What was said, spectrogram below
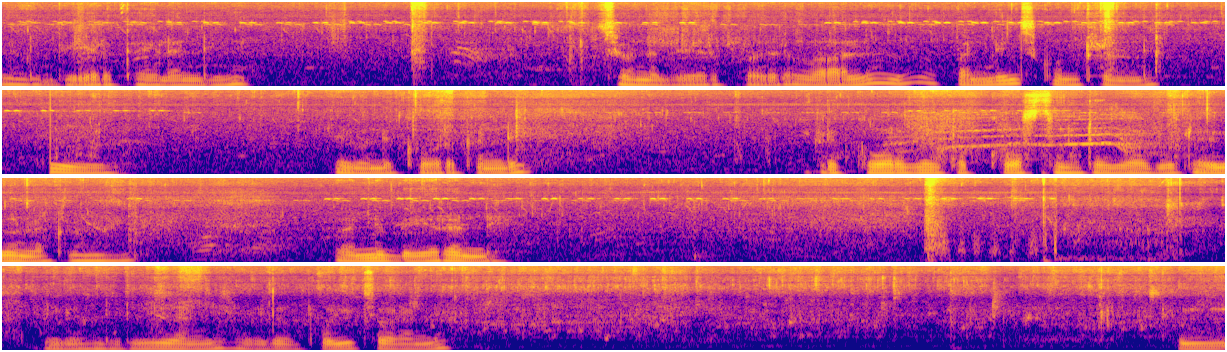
ఇదిగోండి బీరకాయలండి. ఇవి. చూడండి బీరకాయలు. వాళ్ళు పండించుకుంటారండి. ఇవ్వండి కూరకండి. ఇక్కడ కూరగాయలు తక్కువ వస్తుంటాయి కాబట్టి అవి అక్కడ ఇవన్నీ బీరండి. ఇదిగోండి ఇదిగోండి ఇది పొయ్యి చూడండి. పొయ్యి.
